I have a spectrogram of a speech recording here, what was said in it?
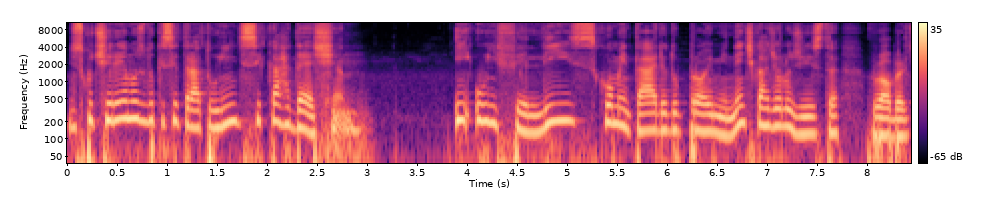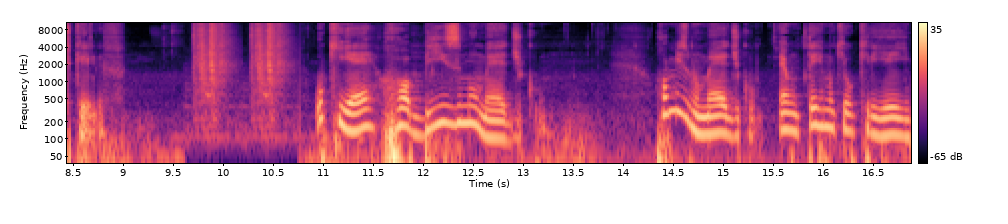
discutiremos do que se trata o índice Kardashian e o infeliz comentário do proeminente cardiologista Robert Califf. O que é robismo médico? Robismo médico é um termo que eu criei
